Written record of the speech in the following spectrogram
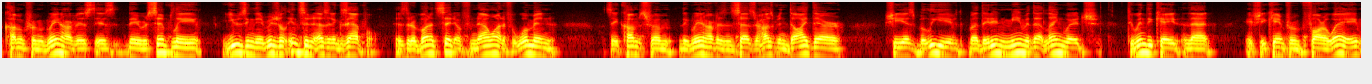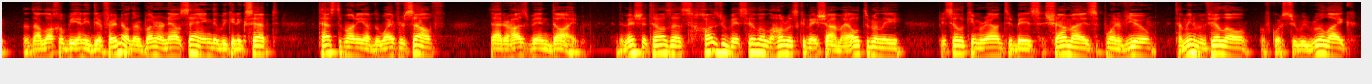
coming from a grain harvest is they were simply using the original incident as an example. As the Rabbanan said, you know, from now on, if a woman, let's say, comes from the grain harvest and says her husband died there, she is believed, but they didn't mean with that language to indicate that if she came from far away, the halacha would be any different. No, the Rabbanan are now saying that we can accept testimony of the wife herself that her husband died. The Mishnah tells us, Chazru Beis Hillel lahoros. Ultimately, Beis came around to Beis Shammai's point of view. Talmidim of Hillel, of course, to be rule like,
